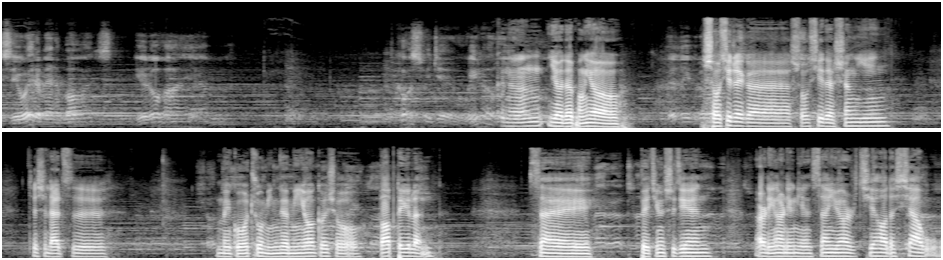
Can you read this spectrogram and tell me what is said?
You see, wait a minute, boys. You know who I am. Of course we do. We know 可能有的朋友熟悉这个熟悉的声音，这是来自美国著名的民谣歌手 Bob Dylan，在北京时间二零二零年三月二十七号的下午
